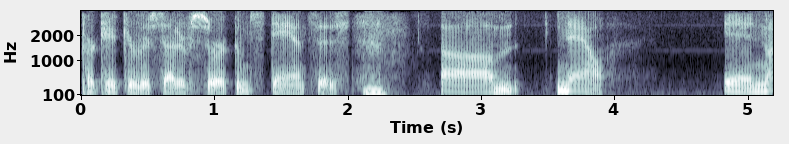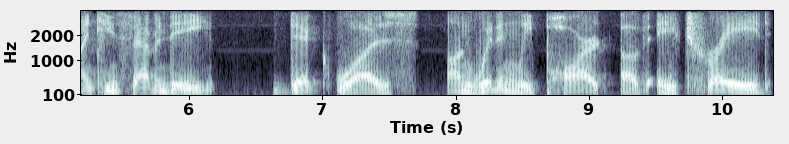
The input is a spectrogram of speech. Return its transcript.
particular set of circumstances. Um, now, in 1970, Dick was unwittingly part of a trade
